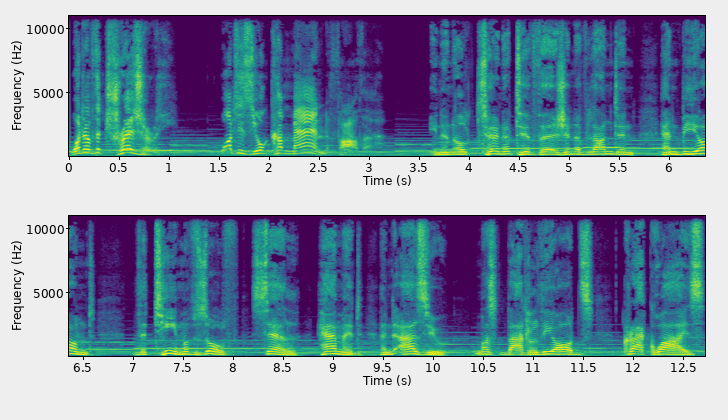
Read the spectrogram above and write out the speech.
What of the treasury? What is your command, father? In an alternative version of London and beyond, the team of Zolf, Sel, Hamid, and Azu must battle the odds, crack wise,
